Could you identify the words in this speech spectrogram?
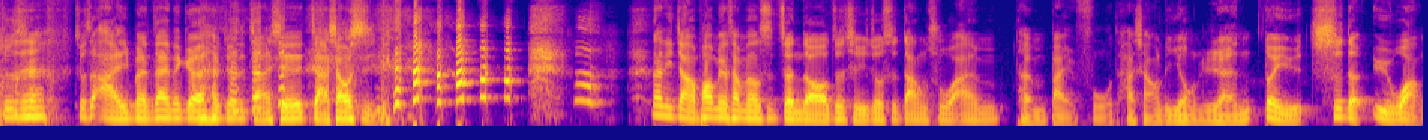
就是就是阿姨们在那个就是讲一些假消息。那你讲的泡面三分钟是真的哦，这其实就是当初安藤百福他想要利用人对于吃的欲望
